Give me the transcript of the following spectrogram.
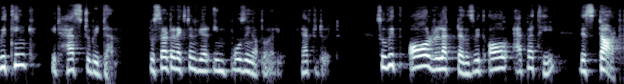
We think it has to be done. To certain extent, we are imposing upon you. You have to do it. So, with all reluctance, with all apathy, they start.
